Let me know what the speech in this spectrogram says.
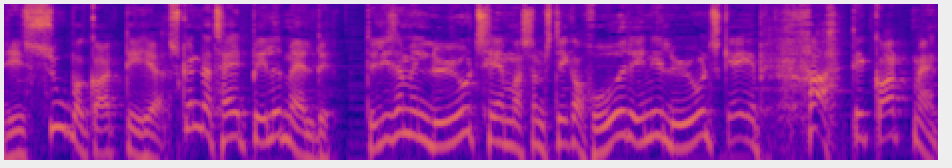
det er super godt det her. Skynd dig at tage et billede, Malte. Det er ligesom en løvetæmmer, som stikker hovedet ind i løvens skab. Ha, det er godt, mand.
